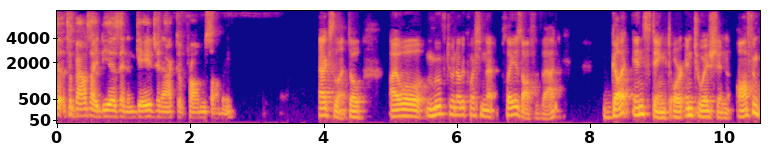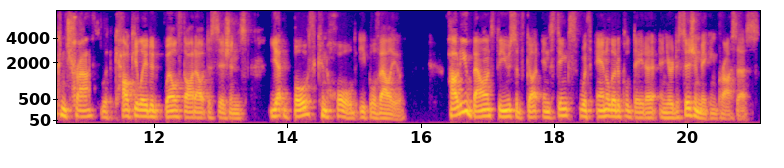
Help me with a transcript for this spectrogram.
to, to bounce ideas and engage in active problem solving excellent so i will move to another question that plays off of that Gut instinct or intuition often contrasts with calculated, well thought out decisions, yet both can hold equal value. How do you balance the use of gut instincts with analytical data in your decision making process?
